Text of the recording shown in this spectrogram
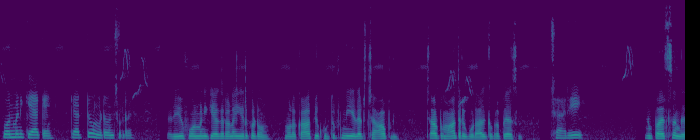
ஃபோன் பண்ணி கேட்கேன் கேட்டு உங்கள்கிட்ட வந்து சொல்கிறேன் சரி ஃபோன் பண்ணி கேட்குறலாம் இருக்கட்டும். முதல்ல காஃபி கொடுத்துட்டு நீ ஏதாச்சும் சாப்பிடு. சாப்பிட்டு மாத்திரை போடு அதுக்கப்புறம் பேசு. சரி. இன்னும் பர்ஸுங்க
